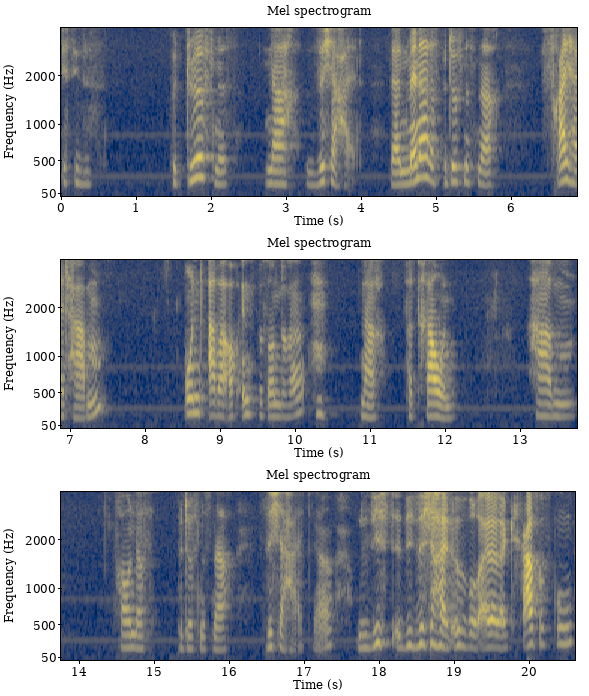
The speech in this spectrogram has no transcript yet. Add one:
ist dieses Bedürfnis nach Sicherheit. Während Männer das Bedürfnis nach Freiheit haben und aber auch insbesondere nach Vertrauen haben Frauen das Bedürfnis nach Sicherheit, ja. Und du siehst, die Sicherheit ist so einer der krassesten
